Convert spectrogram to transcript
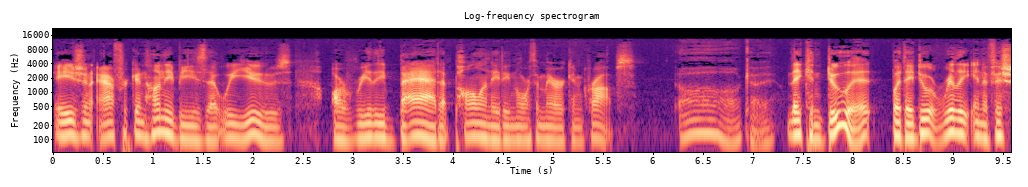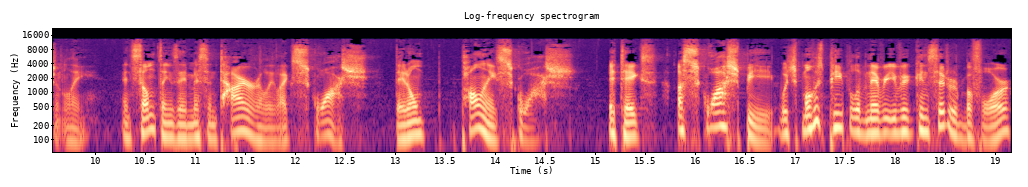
Asian, African honeybees that we use are really bad at pollinating North American crops. Oh, okay. They can do it, but they do it really inefficiently. And some things they miss entirely, like squash. They don't pollinate squash. It takes a squash bee, which most people have never even considered before.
